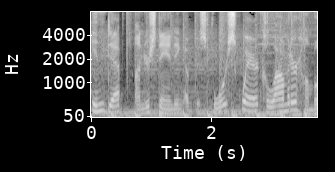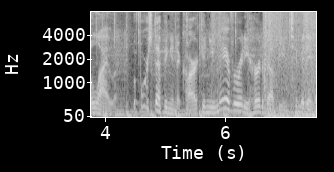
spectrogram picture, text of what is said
in-depth understanding of this 4 square kilometer humble island. Before stepping into Karakin, you may have already heard about the intimidating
